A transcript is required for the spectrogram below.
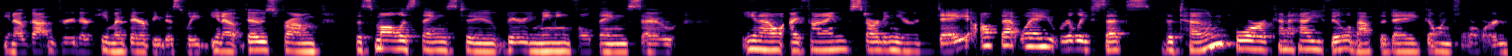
you know gotten through their chemotherapy this week. You know it goes from the smallest things to very meaningful things. So you know i find starting your day off that way really sets the tone for kind of how you feel about the day going forward.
